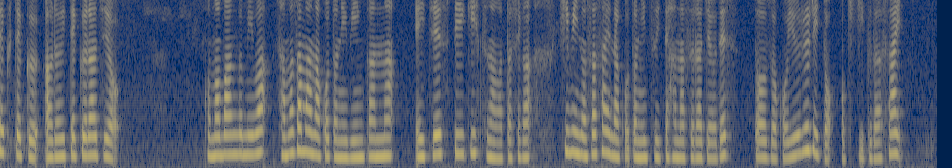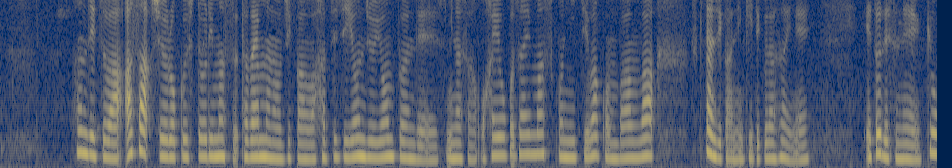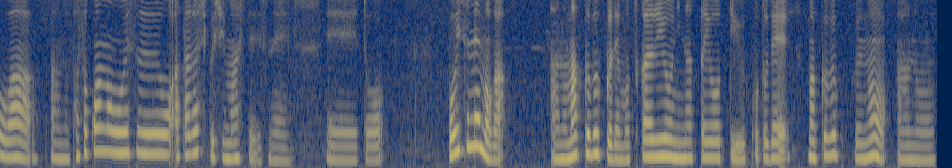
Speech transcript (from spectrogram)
テクテク歩いてくラジオ。この番組はさまざまなことに敏感な HSP 気質の私が日々の些細なことについて話すラジオです。どうぞごゆるりとお聞きください。本日は朝収録しております。ただいまの時間は8時44分です。皆さんおはようございます。こんにちは。こんばんは。好きな時間に聞いてくださいね。えっとですね今日はあのパソコンの OS を新しくしましてですねえっ、とボイスメモがあの MacBook でも使えるようになったよっていうことで MacBook のあの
